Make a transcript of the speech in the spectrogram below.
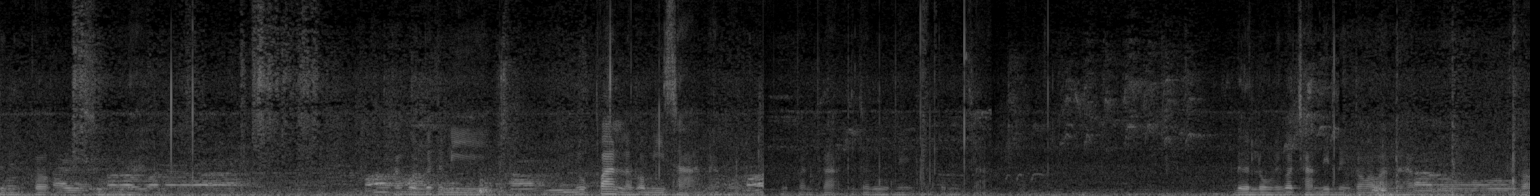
ซึ่งก็สูงนะข้างบนก็จะมีรูปปั้นแล้วก็มีศาลนะครับผมรูปปั้นพระพุทธรูปนี้ก็มีศาลเดินลงนี่ก็ชันนิดนึงต้องระวังนะครับ แล้วก็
